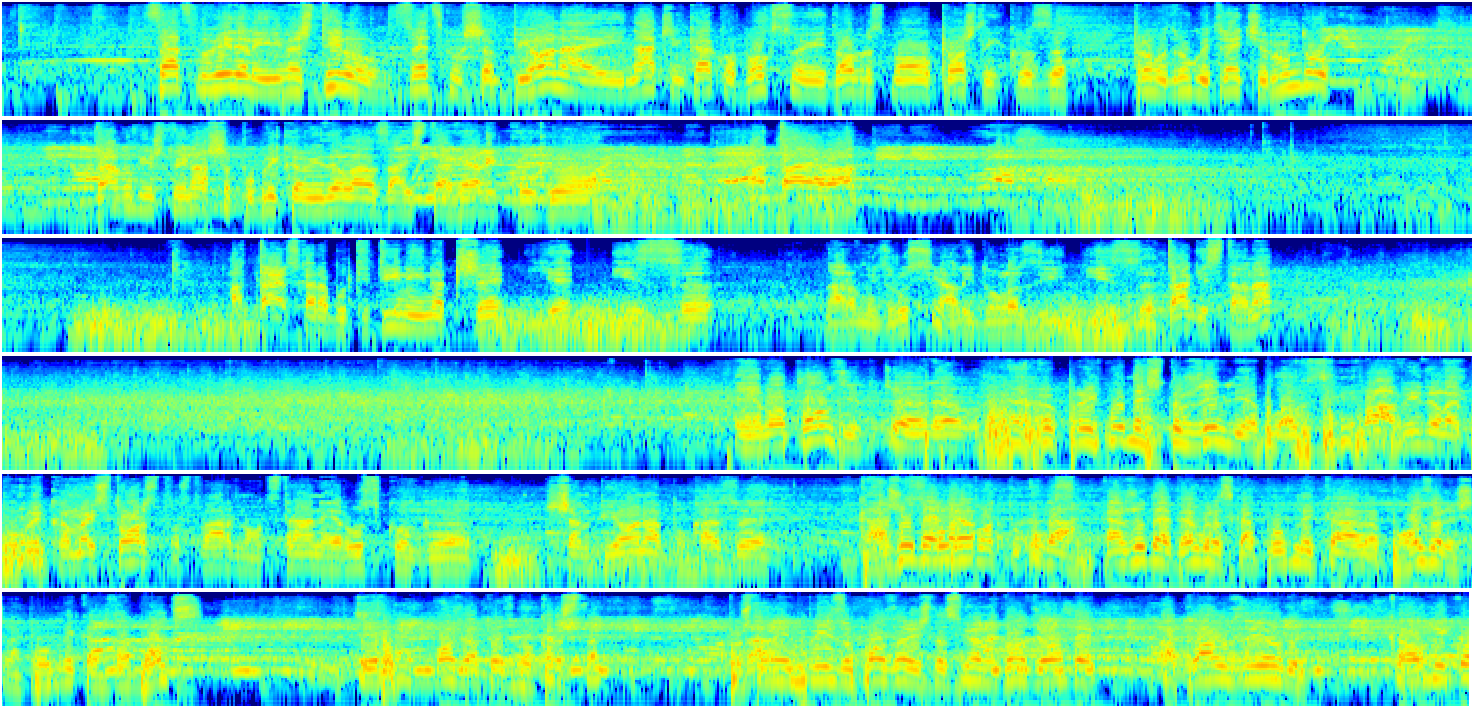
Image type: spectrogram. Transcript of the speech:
Sad smo vidjeli i veštinu svetskog šampiona i način kako boksuje i dobro smo ovo prošli kroz prvu, drugu i treću rundu. Drago mi je što je naša publika videla zaista velikog eh, Atajeva. Atajev Skarabutitini inače je iz, naravno iz Rusije, ali dolazi iz Dagestana. Evo aplauzi, prvi put nešto življi aplauzi. Pa, videla je publika majstorstvo stvarno od strane ruskog eh, šampiona, pokazuje Kažu da je, Beo- da, kažu da je beogradska publika, pozorišna publika za boks. E, možda to zbog krsta. Pošto mi je blizu pozorišta, svi oni dođu, onda aplauze i odu. Kao mi kod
